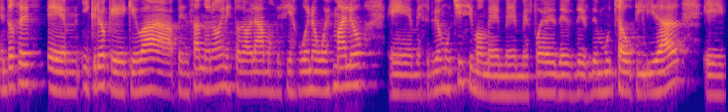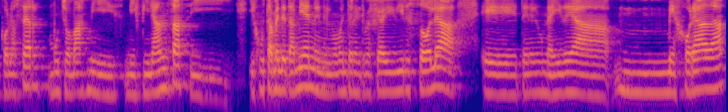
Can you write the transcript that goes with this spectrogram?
Entonces, em, y creo que, va pensando, ¿no? En esto que hablábamos de si es bueno o es malo, eh, me sirvió muchísimo, me, fue de, mucha utilidad eh, conocer mucho más mis, mis finanzas y, y, justamente también en el momento en el que me fui a vivir sola, tener una idea mm, mejorada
